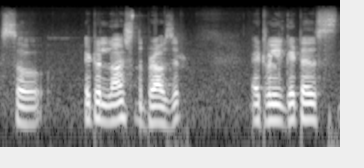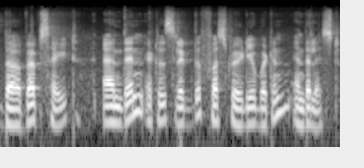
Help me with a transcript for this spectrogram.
So it will launch the browser. It will get us the website and then it will select the first radio button in the list.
